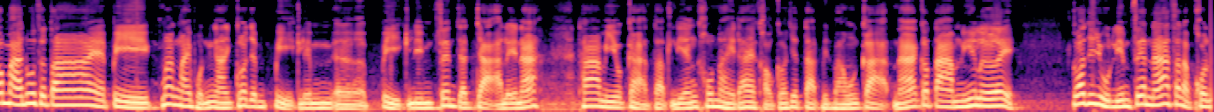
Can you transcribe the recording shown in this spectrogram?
ก็มาด้วยสไตล์ปีกมากมายผลงานก็จะปีกริมเอ่อปีกริมเส้นจ่าๆเลยนะ ถ้ามีโอกาสตัดเลี้ยงเข้าในได้เขาก็จะตัดเป็นบางโอกาสนะ ก็ตามนี้เลย ก็จะอยู่ริมเส้นนะสำหรับคน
